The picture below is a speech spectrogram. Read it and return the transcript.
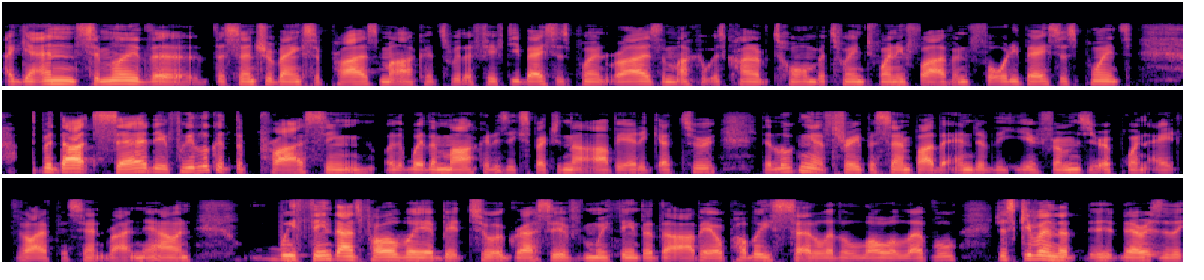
again, similarly, the, the central bank surprised markets with a 50 basis point rise. The market was kind of torn between 25 and 40 basis points. But that said, if we look at the pricing where the market is expecting the RBA to get to, they're looking at 3% by the end of the year from 0.85% right now. And we think that's probably a bit too aggressive. And we think that the RBA will probably settle at a lower level, just given that there is a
